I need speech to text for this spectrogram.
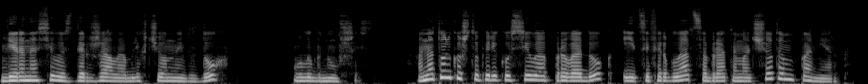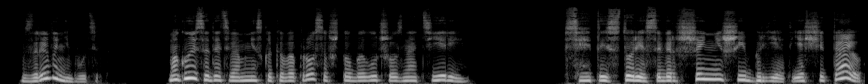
Вера на силу сдержала облегченный вздох, улыбнувшись. Она только что перекусила проводок, и циферблат с обратным отсчетом померк. Взрыва не будет. Могу я задать вам несколько вопросов, чтобы лучше узнать Тьерри? Вся эта история — совершеннейший бред. Я считаю,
